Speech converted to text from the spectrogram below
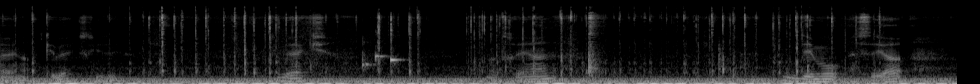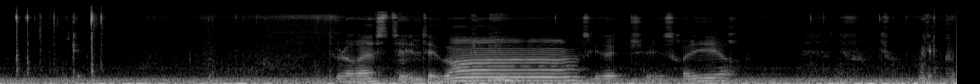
Euh, non, Québec, excusez. Québec. Montréal. Démo CA. Ok. Tout le reste était bon. Excusez, je vais juste relire. Ok, cool.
